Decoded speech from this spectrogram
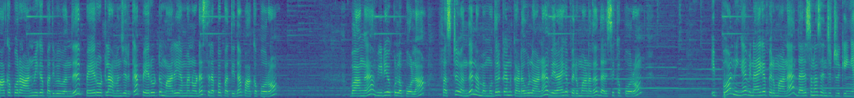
பார்க்க போகிற ஆன்மீக பதிவு வந்து பேரோட்டில் அமைஞ்சிருக்க பேரோட்டு மாரியம்மனோட சிறப்பை பற்றி தான் பார்க்க போகிறோம் வாங்க வீடியோக்குள்ளே போகலாம் ஃபஸ்ட்டு வந்து நம்ம முதற்கண் கடவுளான விநாயக பெருமானை தான் தரிசிக்க போகிறோம் இப்போ நீங்கள் விநாயக பெருமானை தரிசனம் செஞ்சிட்ருக்கீங்க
